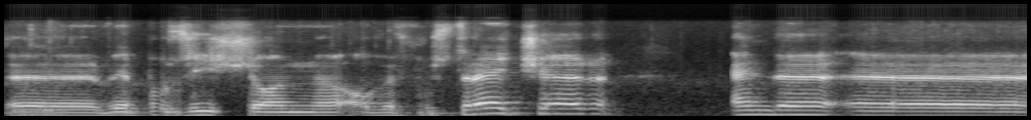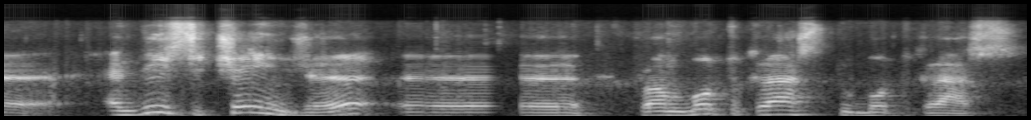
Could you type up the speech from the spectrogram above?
the position of the full stretcher, and uh, and this change from boat class to boat class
